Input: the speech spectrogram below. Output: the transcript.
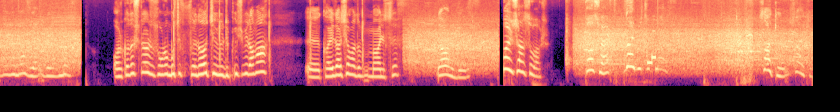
İnanılmaz ya inanılmaz. Arkadaşlar sonra maçı fena çevirdik 3-1 ama e, kaydı açamadım maalesef. Devam ediyoruz. Gol şansı var. Pas ver. Gol pas. Sakin ol sakin.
